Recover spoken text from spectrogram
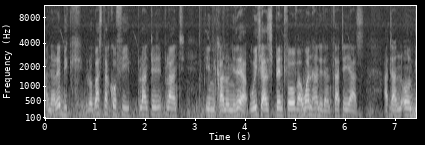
an Arabic Robusta coffee plant, plant in Kanoni there, which has spent for over 130 years at an old,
